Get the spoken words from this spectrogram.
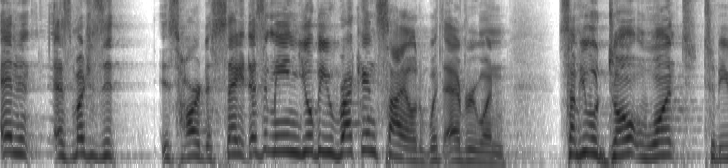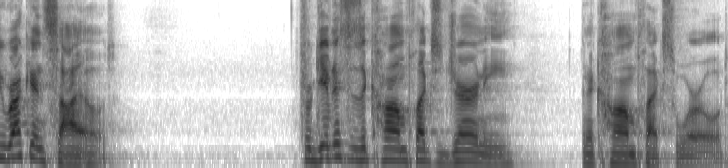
And as much as it is hard to say, it doesn't mean you'll be reconciled with everyone. Some people don't want to be reconciled. Forgiveness is a complex journey in a complex world.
